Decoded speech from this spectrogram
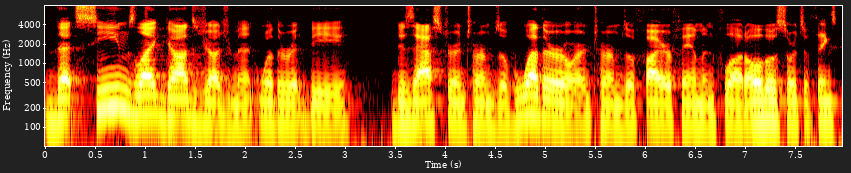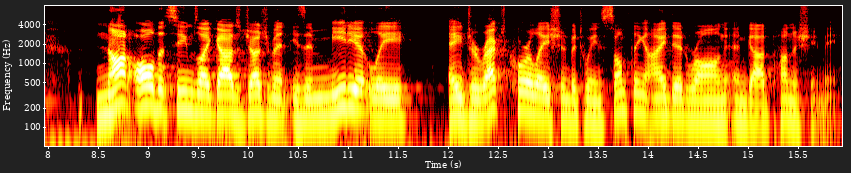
that seems like God's judgment, whether it be disaster in terms of weather or in terms of fire, famine, flood, all those sorts of things, not all that seems like God's judgment is immediately a direct correlation between something I did wrong and God punishing me.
